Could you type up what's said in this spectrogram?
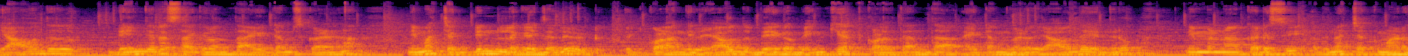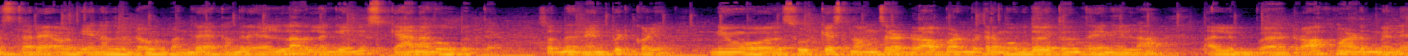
ಯಾವುದು ಡೇಂಜರಸ್ ಆಗಿರುವಂಥ ಐಟಮ್ಸ್ಗಳನ್ನ ನಿಮ್ಮ ಚಕ್ಡಿನ್ ಲಗೇಜಲ್ಲಿ ಇಟ್ ಇಟ್ಕೊಳ್ಳೋಂಗಿಲ್ಲ ಯಾವುದು ಬೇಗ ಬೆಂಕಿ ಹತ್ಕೊಳ್ಳುತ್ತೆ ಅಂಥ ಐಟಮ್ಗಳು ಯಾವುದೇ ಇದ್ದರೂ ನಿಮ್ಮನ್ನು ಕರೆಸಿ ಅದನ್ನು ಚೆಕ್ ಮಾಡಿಸ್ತಾರೆ. ಅವ್ರಿಗೆ ಏನಾದರೂ ಡೌಟ್ ಬಂದರೆ, ಯಾಕಂದರೆ ಎಲ್ಲ ಲಗೇಜು ಸ್ಕ್ಯಾನ್ ಆಗಿ ಹೋಗುತ್ತೆ. ಸೊ ಅದನ್ನ ನೆನ್ಪಿಟ್ಕೊಳ್ಳಿ. ನೀವು ಸೂಟ್ ಕೇಸ್ನ ಒಂದ್ಸಲ ಡ್ರಾಪ್ ಮಾಡಿಬಿಟ್ರೆ ಮುಗ್ದೋಯ್ತು ಅಂತ ಏನಿಲ್ಲ. ಅಲ್ಲಿ ಡ್ರಾಪ್ ಮಾಡಿದ್ಮೇಲೆ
